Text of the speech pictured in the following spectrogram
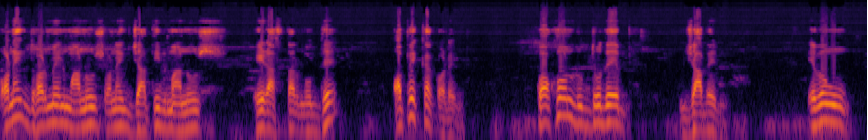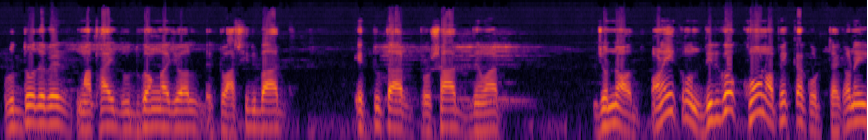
অনেক ধর্মের মানুষ, অনেক জাতির মানুষ এই রাস্তার মধ্যে অপেক্ষা করেন। কখন রুদ্রদেব যাবেন? এবং রুদ্রদেবের মাথায় দুধ গঙ্গা জল, একটু আশীর্বাদ, একটু তার প্রসাদ নেওয়ার জন্য অনেকক্ষণ দীর্ঘক্ষণ অপেক্ষা করতে হয়, কারণ এই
